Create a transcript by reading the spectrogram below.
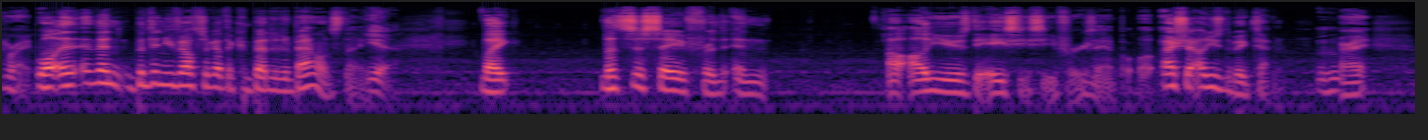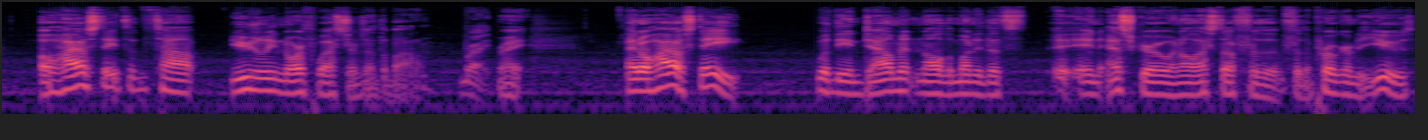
Right. Well, and, and then but then you've also got the competitive balance thing. Yeah. Like, let's just say for the, and I'll, I'll use the ACC for example. Actually, I'll use the Big 10 All right. Ohio State's at the top. Usually Northwestern's at the bottom. Right. right? At Ohio State, with the endowment and all the money that's in escrow and all that stuff for the for the program to use,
